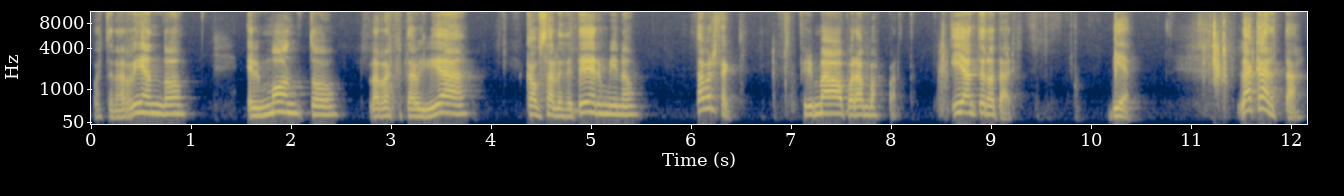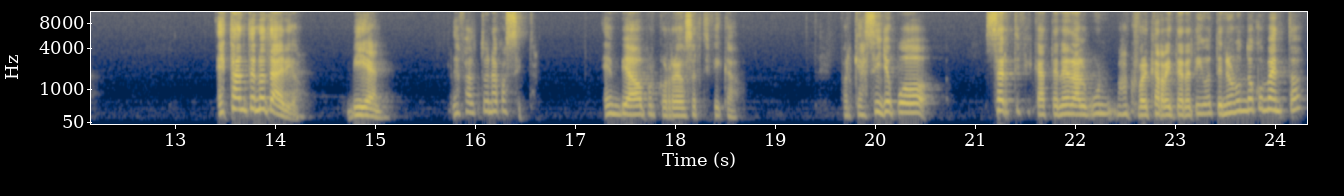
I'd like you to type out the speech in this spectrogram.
puesto en arriendo, el monto, la responsabilidad, causales de término. Está perfecto, firmado por ambas partes y ante notario. Bien. La carta está ante notario. Bien. Le falta una cosita. Enviado por correo certificado. Porque así yo puedo certificar, tener algún, vamos a reiterativo, tener un documento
